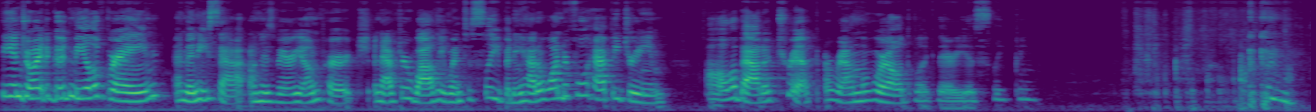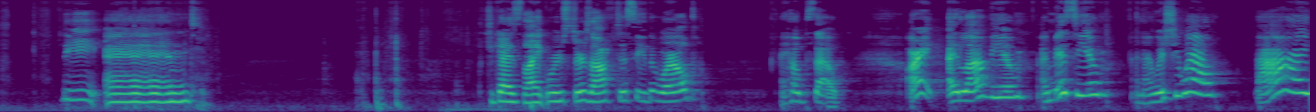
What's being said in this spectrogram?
He enjoyed a good meal of grain, and then he sat on his very own perch, and after a while he went to sleep, and he had a wonderful, happy dream all about a trip around the world. Look, there he is sleeping. the end. Did you guys like roosters off to see the world? I hope so. All right, I love you. I miss you, and I wish you well. Bye.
